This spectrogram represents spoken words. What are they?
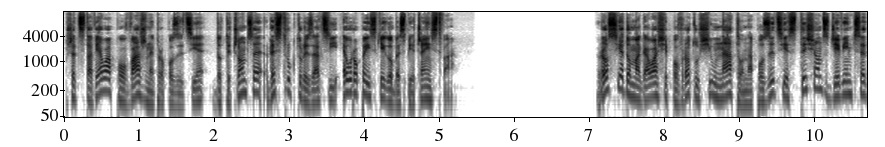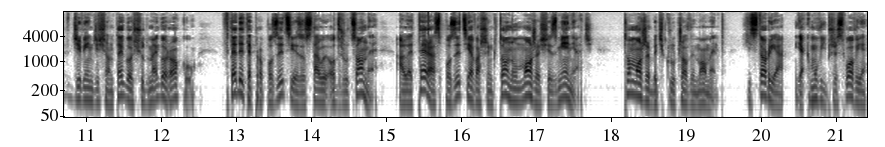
przedstawiała poważne propozycje dotyczące restrukturyzacji europejskiego bezpieczeństwa. Rosja domagała się powrotu sił NATO na pozycję z 1997 roku. Wtedy te propozycje zostały odrzucone, ale teraz pozycja Waszyngtonu może się zmieniać. To może być kluczowy moment. Historia, jak mówi przysłowie,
